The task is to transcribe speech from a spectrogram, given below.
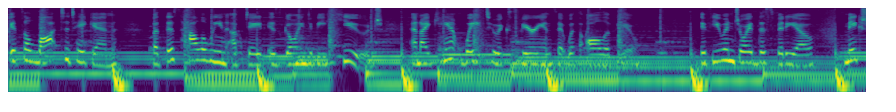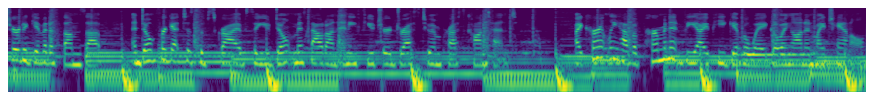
It's a lot to take in, but this Halloween update is going to be huge, and I can't wait to experience it with all of you. If you enjoyed this video, make sure to give it a thumbs up, and don't forget to subscribe so you don't miss out on any future Dress to Impress content. I currently have a permanent VIP giveaway going on in my channel.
